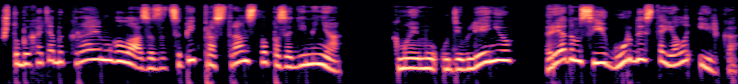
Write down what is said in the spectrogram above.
чтобы хотя бы краем глаза зацепить пространство позади меня. К моему удивлению, рядом с Егурдой стояла Илька,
